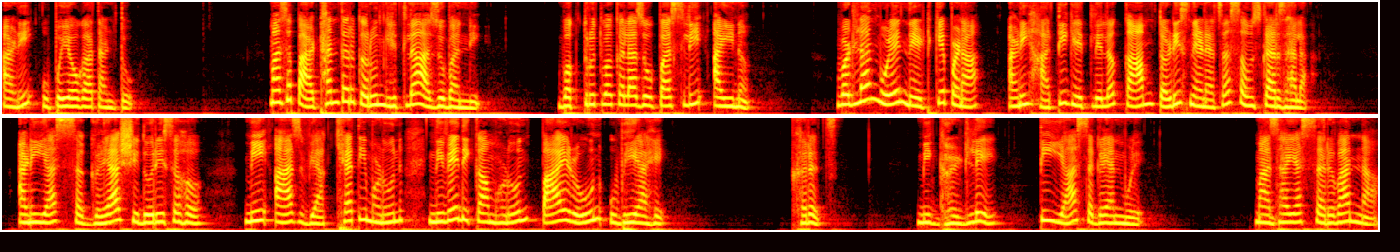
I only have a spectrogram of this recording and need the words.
आणि उपयोगात आणतो. माझं पाठांतर करून घेतलं आजोबांनी. वक्तृत्व कला जोपासली आईनं. वडिलांमुळे नेटकेपणा आणि हाती घेतलेलं काम तडीस नेण्याचा संस्कार झाला. आणि या सगळ्या शिदोरीसह मी आज व्याख्याती म्हणून निवेदिका म्हणून पाय रोवून उभी आहे. खरंच मी घडले ती या सगळ्यांमुळे. माझा या सर्वांना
